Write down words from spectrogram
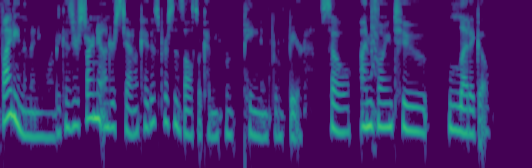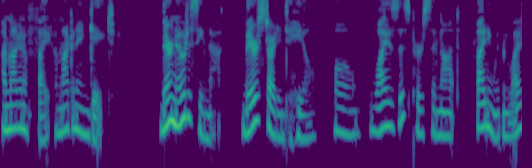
fighting them anymore because you're starting to understand okay, this person's also coming from pain and from fear. So I'm going to let it go. I'm not going to fight. I'm not going to engage. They're noticing that. They're starting to heal. Well, why is this person not fighting with me? Why,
